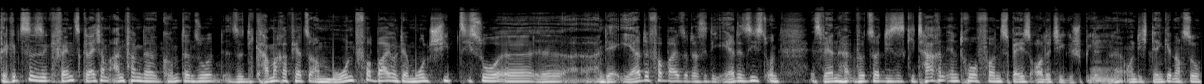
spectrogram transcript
da gibt es eine Sequenz gleich am Anfang, da kommt dann so, also die Kamera fährt so am Mond vorbei und der Mond schiebt sich so äh, äh, an der Erde vorbei, sodass du die Erde siehst und es werden, wird so dieses Gitarrenintro von Space Oddity gespielt. Ne? Und ich denke noch so,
